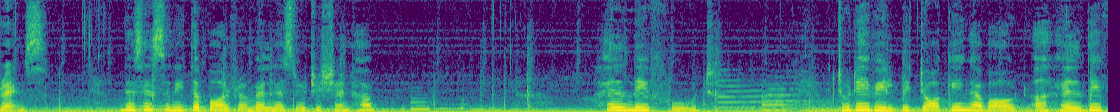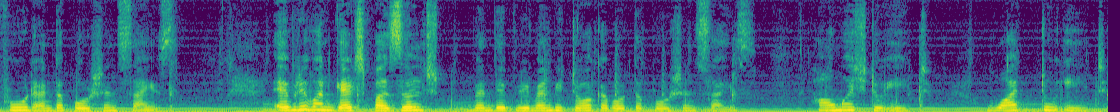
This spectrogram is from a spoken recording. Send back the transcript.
friends. This is Sunita Paul from Wellness Nutrition Hub. Healthy food. Today we'll be talking about a healthy food and the portion size. Everyone gets puzzled when they when we talk about the portion size. How much to eat? What to eat?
